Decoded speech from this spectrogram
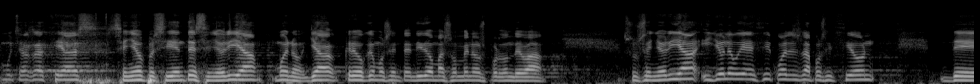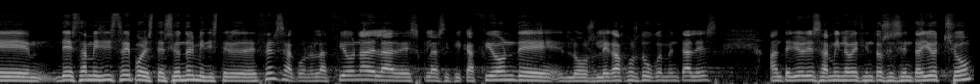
Muchas gracias, señor presidente. Señoría, bueno, ya creo que hemos entendido más o menos por dónde va su señoría y yo le voy a decir cuál es la posición de, esta ministra y por extensión del Ministerio de Defensa con relación a la desclasificación de los legajos documentales anteriores a 1968.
